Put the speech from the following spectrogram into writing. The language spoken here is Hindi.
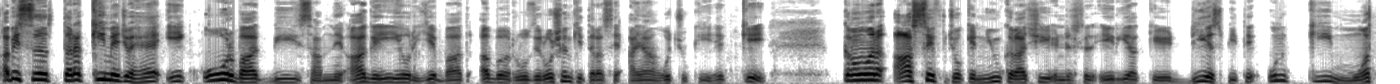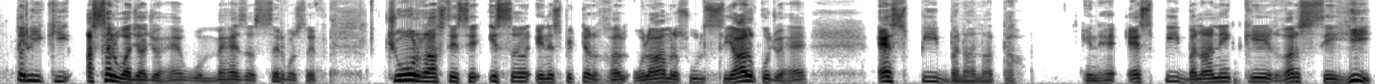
अब इस तरक्की में जो है एक और बात भी सामने आ गई है और ये बात अब रोज़ रोशन की तरह से आया हो चुकी है कि कंवर आसिफ जो कि न्यू कराची इंडस्ट्रियल एरिया के डीएसपी थे, उनकी मुअत्तली की असल वजह जो है वो महज सिर्फ़ और सिर्फ़ चोर रास्ते से इस इंस्पेक्टर गुलाम रसूल सियाल को जो है एसपी बनाना था। इन्हें एसपी बनाने के गर्ज से ही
